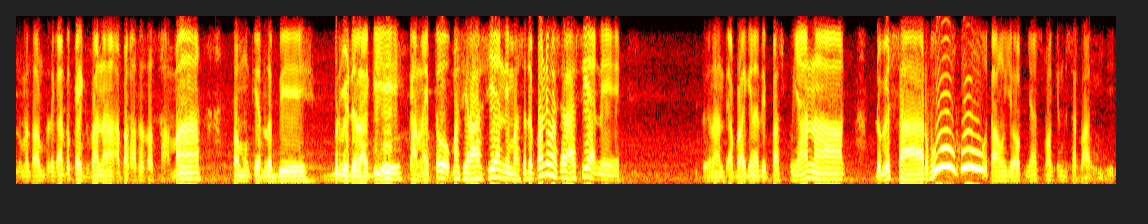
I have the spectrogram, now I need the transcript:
lima tahun pernikahan tuh kayak gimana? Apakah tetap sama atau mungkin lebih berbeda lagi? Karena itu masih rahasia nih masa depan nih masih rahasia nih. Itu nanti apalagi nanti pas punya anak udah besar, wuhu, tanggung jawabnya semakin besar lagi.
